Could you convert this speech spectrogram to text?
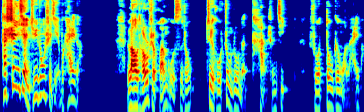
他深陷局中是解不开的。老头是环顾四周，最后重重的叹了声气，说：“都跟我来吧。”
